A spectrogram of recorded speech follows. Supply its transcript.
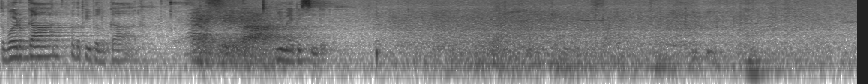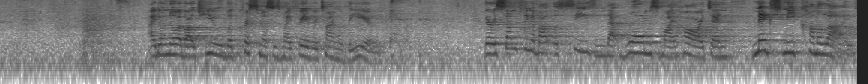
The word of God for the people of God. God. You may be seated. I don't know about you, but Christmas is my favorite time of the year. There is something about the season that warms my heart and makes me come alive.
